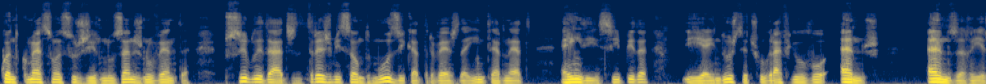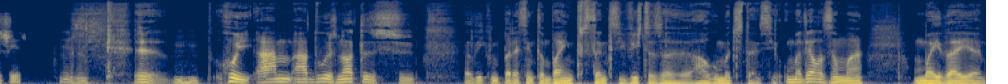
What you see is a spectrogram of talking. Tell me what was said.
quando começam a surgir nos anos 90 possibilidades de transmissão de música através da internet ainda insípida e a indústria discográfica levou anos, anos a reagir. Uhum. Uh, uhum. Rui, há, há, duas notas eh, ali que me parecem também interessantes e vistas a, a, alguma distância. Uma delas é uma, uma ideia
